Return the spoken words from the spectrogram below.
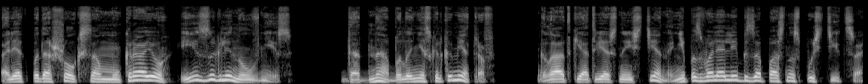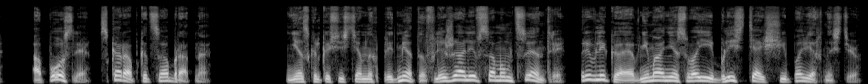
Олег подошел к самому краю и заглянул вниз. До дна было несколько метров. Гладкие отвесные стены не позволяли безопасно спуститься, а после — скарабкаться обратно. Несколько системных предметов лежали в самом центре, привлекая внимание своей блестящей поверхностью.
